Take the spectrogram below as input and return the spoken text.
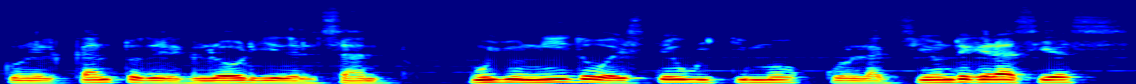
con el canto del gloria y del santo, muy unido este último con la acción de gracias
